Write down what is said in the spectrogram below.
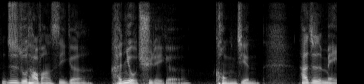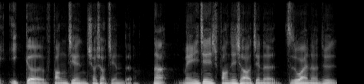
日租套房是一个很有趣的一个空间，它就是每一个房间小小间的，那每一间房间小小间的之外呢，就是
